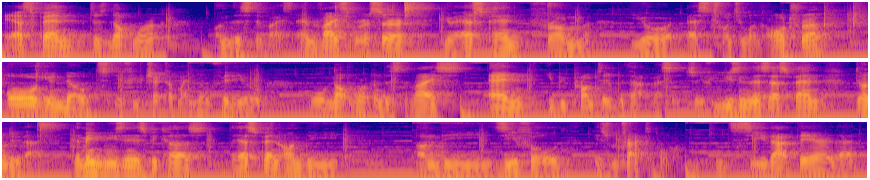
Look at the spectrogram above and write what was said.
the S Pen does not work on this device and vice versa. Your S Pen from your S21 Ultra or your Note, if you've checked out my Note video, will not work on this device and you'll be prompted with that message. So if you're using this S Pen, don't do that. The main reason is because the S Pen on the on the Z Fold is retractable. You can see that there that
